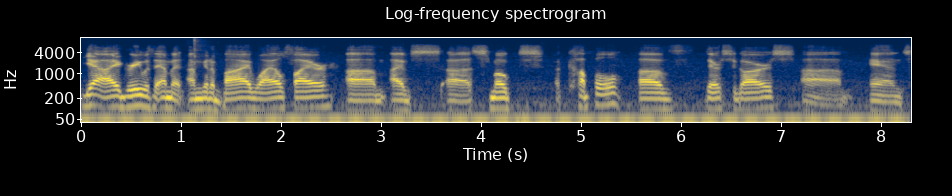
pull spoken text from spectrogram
Yeah, I agree with Emmett. I'm going to buy Wildfire. Um, I've uh, smoked a couple of their cigars, um, and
